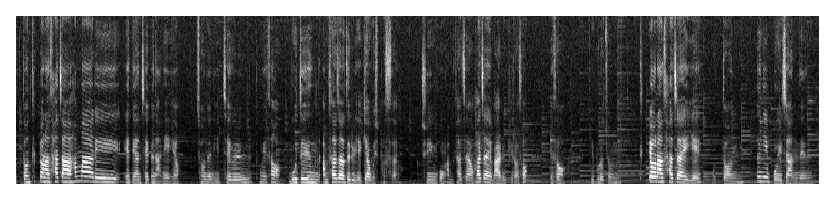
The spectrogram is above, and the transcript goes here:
어떤 특별한 사자 한 마리에 대한 책은 아니에요. 저는 이 책을 통해서 모든 암사자들을 얘기하고 싶었어요. 주인공 암사자 화자의 말을 빌어서 그래서 일부러 좀 특별한 사자의 예, 어떤 흔히 보이지 않는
